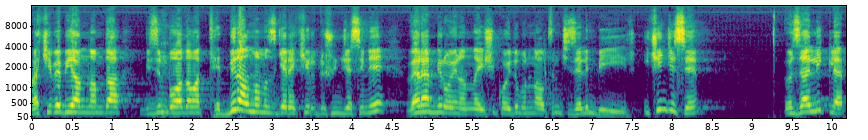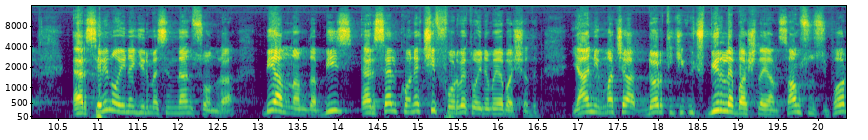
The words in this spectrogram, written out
rakibe bir anlamda bizim bu adama tedbir almamız gerekir düşüncesini veren bir oyun anlayışı koydu. Bunun altını çizelim bir. İkincisi özellikle Ersel'in oyuna girmesinden sonra bir anlamda biz Ersel Kone çift forvet oynamaya başladık. Yani maça 4-2-3-1 ile başlayan Samsun Spor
